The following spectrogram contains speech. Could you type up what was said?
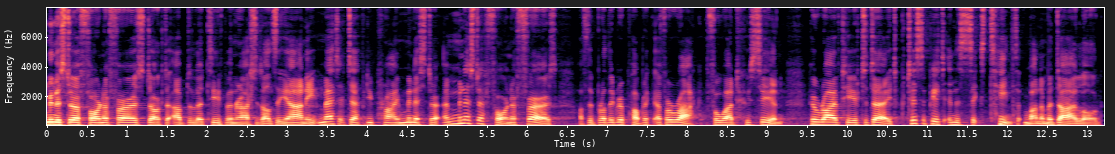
Minister of Foreign Affairs Dr. Abdul Latif bin Rashid Al Zayani met Deputy Prime Minister and Minister of Foreign Affairs of the Brotherly Republic of Iraq, Fawad Hussein, who arrived here today to participate in the 16th Manama Dialogue.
